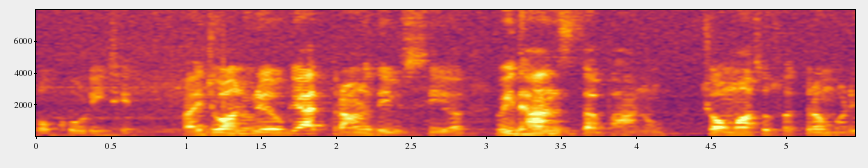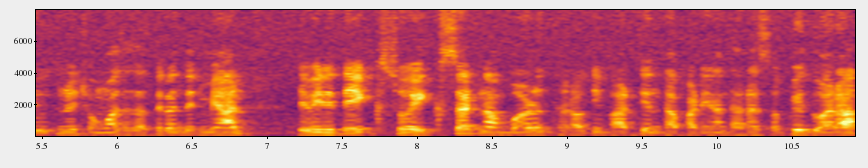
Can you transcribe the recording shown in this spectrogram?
વખોડી છે. હવે જોવાનું રહ્યું કે આ ત્રણ દિવસીય વિધાનસભાનું ચોમાસું સત્ર મળ્યું હતું ને ચોમાસા સત્ર દરમિયાન જેવી રીતે એકસો એકસઠના બળ ધરાવતી ભારતીય જનતા પાર્ટીના ધારાસભ્યો દ્વારા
